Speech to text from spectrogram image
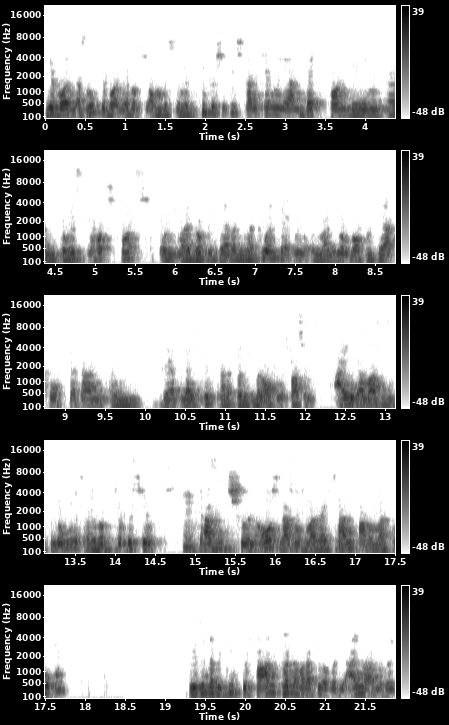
wir wollten das nicht. Wir wollten ja wirklich auch ein bisschen das typische Island kennenlernen, weg von den ähm, Touristen-Hotspots und mal wirklich selber die Natur entdecken und mal irgendwo auf den Berg hochklettern, ähm, der vielleicht nicht gerade völlig überlaufen ist, was uns einigermaßen gut gelungen ist. Also wirklich so ein bisschen, mhm. da sieht es schön aus, lass uns mal rechts ranfahren und mal gucken. Wir sind damit gut gefahren, können aber dafür über die eine oder andere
